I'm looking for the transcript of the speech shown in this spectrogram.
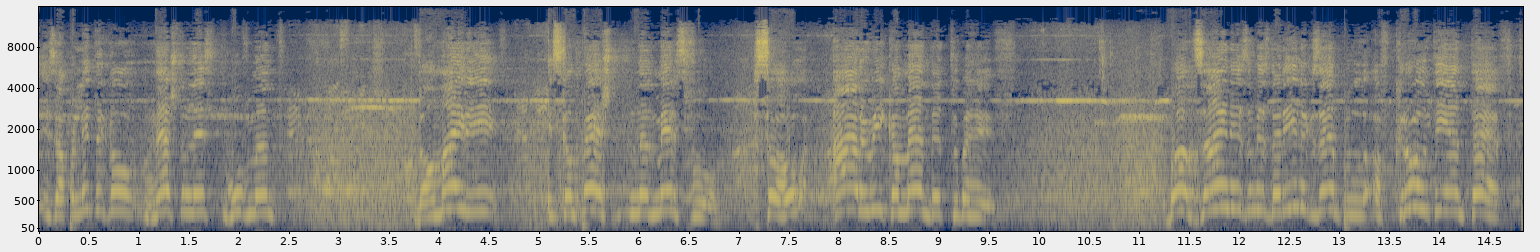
is a political nationalist movement. The Almighty is compassionate and merciful. So are we commanded to behave. But Zionism is the real example of cruelty and theft,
